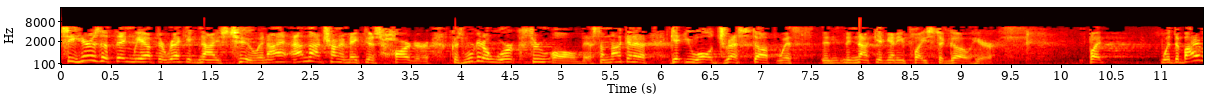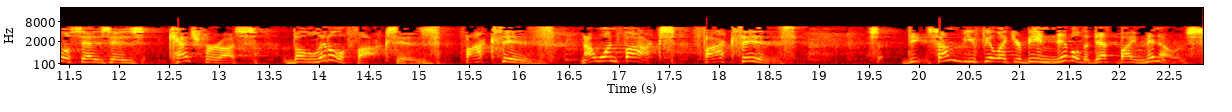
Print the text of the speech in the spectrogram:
See, here's the thing we have to recognize too, and I, am not trying to make this harder, because we're going to work through all this. I'm not going to get you all dressed up with, and not give you any place to go here. But what the Bible says is catch for us the little foxes. Foxes. Not one fox. Foxes. Some of you feel like you're being nibbled to death by minnows.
